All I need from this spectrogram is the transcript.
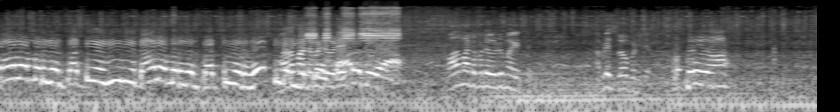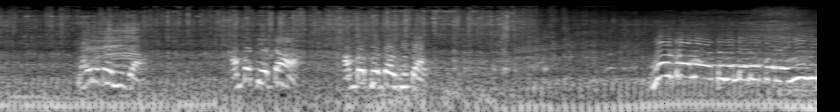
பாலமுருகன் பட்டியல் விவி பாலமுருகன் பட்டியல் ஓட்டு மத மாட்டை விட்டு விடு. மகேஷ். அப்படியே ஸ்லோ பண்ணிக்க. புரியுதா ஐம்பத்தி எட்டா? ஐம்பத்தி எட்டு ஆகிட்டா மூன்றாவது ஓட்டு கொண்டிருப்பது ஈவி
